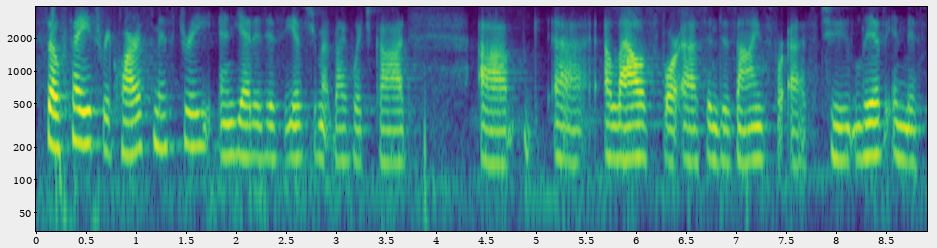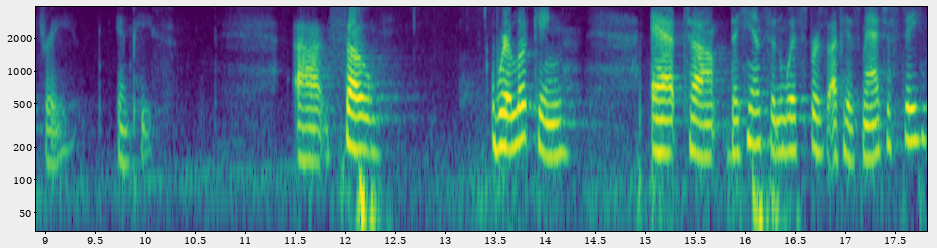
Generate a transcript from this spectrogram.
So faith requires mystery, and yet it is the instrument by which God uh, uh, allows for us and designs for us to live in mystery in peace. Uh, so we're looking at uh, the hints and whispers of His Majesty,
